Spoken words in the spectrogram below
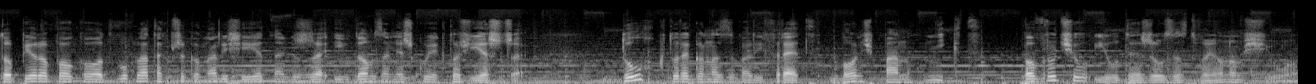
Dopiero po około dwóch latach przekonali się jednak, że ich dom zamieszkuje ktoś jeszcze. Duch, którego nazywali Fred, bądź pan Nikt. Powrócił i uderzył ze zdwojoną siłą.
